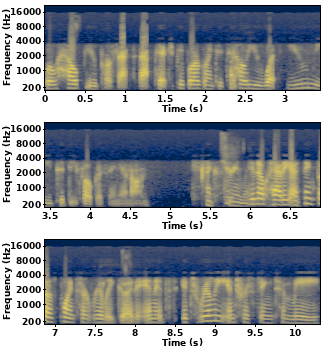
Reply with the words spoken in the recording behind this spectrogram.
will help you perfect that pitch. People are going to tell you what you need to be focusing in on. Extremely. You know, Patti, I think those points are really good, and it's it's really interesting to me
